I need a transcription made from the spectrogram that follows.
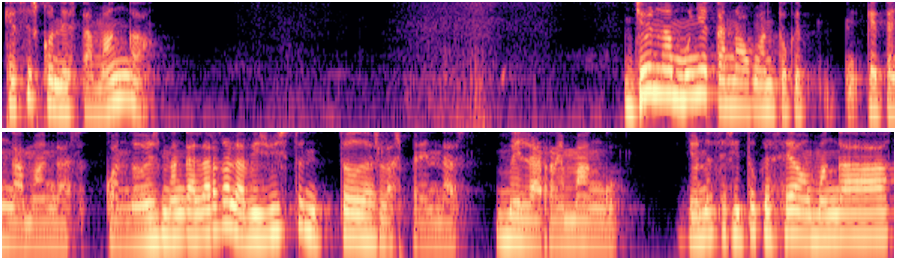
¿Qué haces con esta manga? Yo en la muñeca no aguanto que, que tenga mangas. Cuando es manga larga la habéis visto en todas las prendas. Me la remango. Yo necesito que sea un manga...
